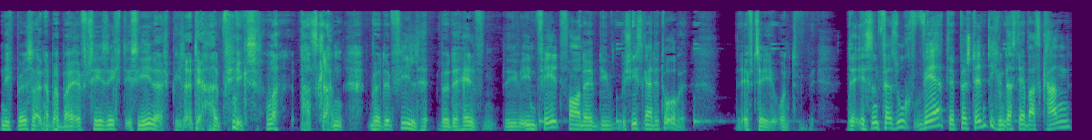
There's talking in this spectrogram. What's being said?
nicht böse sein, aber bei FC-Sicht ist jeder Spieler, der halbwegs was kann, würde viel, würde helfen. Ihnen fehlt vorne, die schießen keine Tore, FC. Und der ist ein Versuch wert, selbstverständlich. Und dass der was kann,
